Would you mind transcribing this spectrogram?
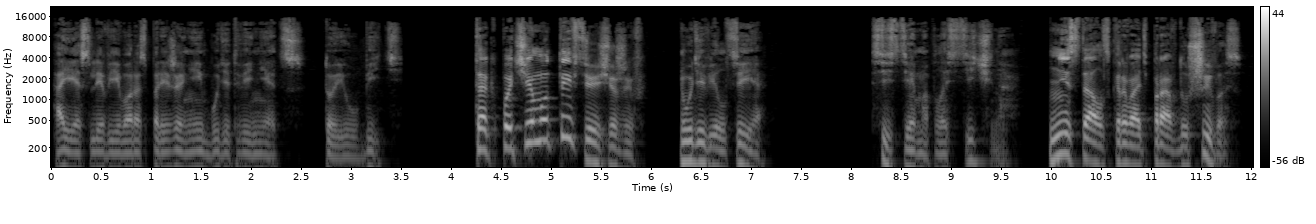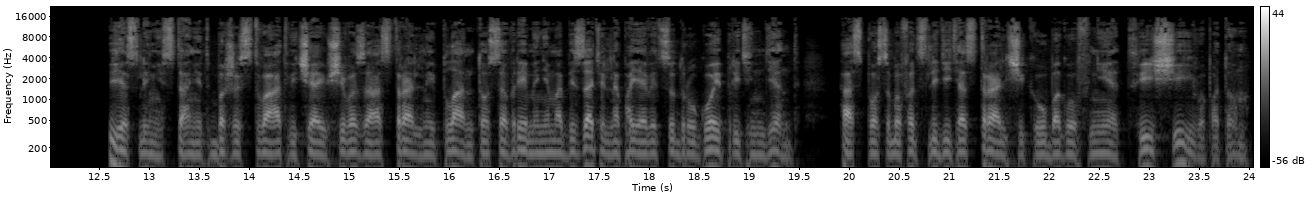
а если в его распоряжении будет венец, то и убить. «Так почему ты все еще жив?» — удивился я. Система пластична. Не стал скрывать правду Шивас. Если не станет божества, отвечающего за астральный план, то со временем обязательно появится другой претендент, а способов отследить астральщика у богов нет, ищи его потом.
